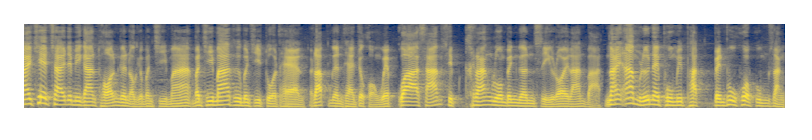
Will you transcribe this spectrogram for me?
นายเชษชัยได้มีการถอนเงินออกจากบัญชีม้า บัญชีม้าคือบัญชีตัวแทน รับเงินแทนเจ้าของเว็บกว่า 30 ครั้งรวมเป็นเงิน 400 ล้านบาทนายอ้ำหรือนายภูมิพัฒน์ เป็นผู้ควบคุมสั่ง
